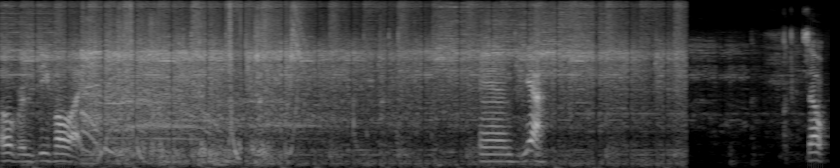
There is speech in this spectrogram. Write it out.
over the default Ike. And yeah. So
